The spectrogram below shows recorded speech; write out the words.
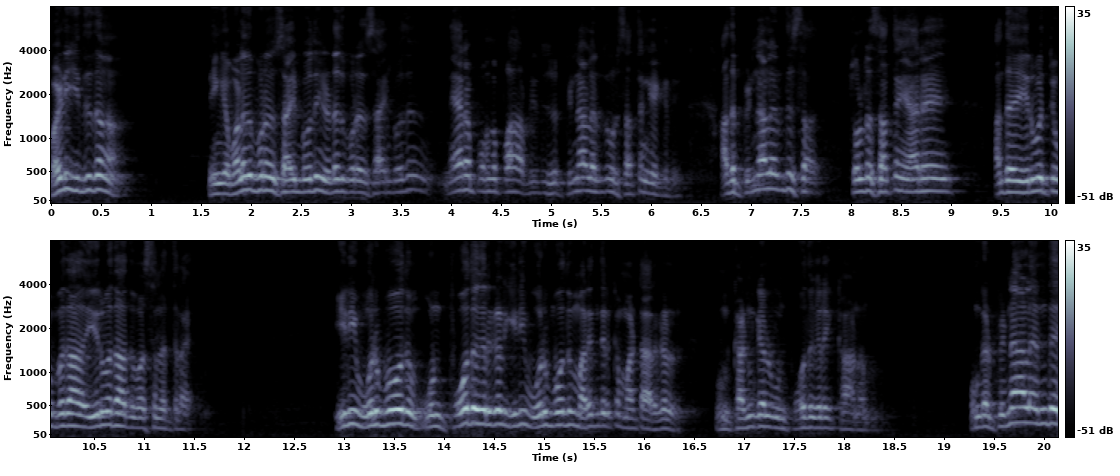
வழி இதுதான் நீங்கள் வலதுபுறம் சாயும்போது இடதுபுறம் சாயும்போது நேராக போங்கப்பா அப்படின்னு சொல்லி பின்னால் இருந்து ஒரு சத்தம் கேட்குது அது பின்னால் இருந்து ச சொல்கிற சத்தம் யார்? அந்த இருபத்தி ஒன்பதாவது இருபதாவது வசனத்தில். இனி ஒருபோதும் உன் போதகர்கள் இனி ஒருபோதும் மறைந்திருக்க மாட்டார்கள். உன் கண்கள் உன் போதகரை காணும். உங்கள் பின்னால் இருந்து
